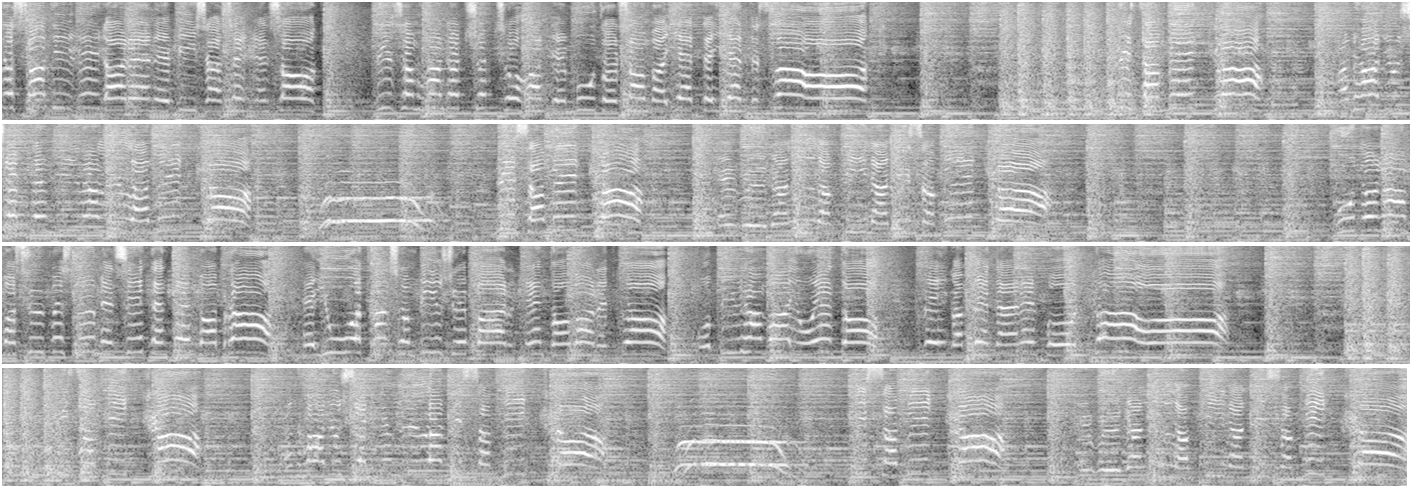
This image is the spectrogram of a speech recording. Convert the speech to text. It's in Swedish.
Efter sa till ägaren visa sig en sak. Bil som han hade köpt så hade motor som var jätte jättesvag han Mikra Han hade ju köpt en fina lilla Mikra Nissa Mikra En röda lilla fina Nissa Mikra Motorn han var supersnö men sitten den var bra. Det gjorde att han som bilköpare ändå varit bra. Och bil han var ju ändå vägar bättre än Ford Ka Nissan Mikra Han har ju sett den lilla Nissan Mikra. Nissan Micra, Mikra röda lilla fina Nissan Mikra.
